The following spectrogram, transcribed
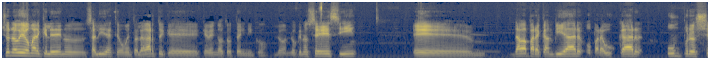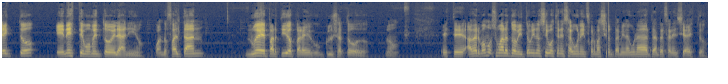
Yo no veo mal que le den salida a este momento a Lagarto y que, venga otro técnico. Lo, lo que no sé es si eh, daba para cambiar o para buscar un proyecto en este momento del año, cuando faltan nueve partidos para que concluya todo. ¿no? Este, a ver, vamos a sumar a Tommy. Tommy, no sé si vos tenés alguna información también, alguna data en referencia a esto.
